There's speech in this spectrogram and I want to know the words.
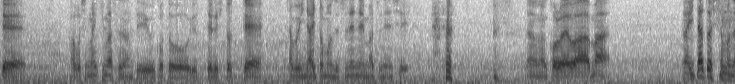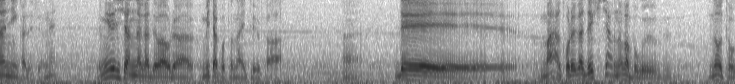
て鹿児島行きますなんていうことを言ってる人って多分いないと思うんですね年末年始。これはまあいたとしても何人かですよね。ミュージシャンの中では俺は見たことないというか、うん、でまあこれができちゃうのが僕の特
